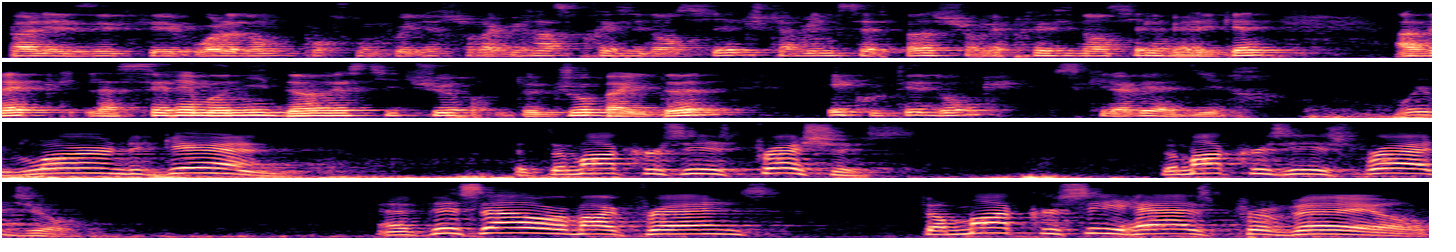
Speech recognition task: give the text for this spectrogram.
pas les effets. Voilà donc pour ce qu'on pouvait dire sur la grâce présidentielle. Je termine cette page sur les présidentielles américaines avec la cérémonie d'investiture de Joe Biden. Écoutez donc ce qu'il avait à dire. We've learned again that democracy is precious. Democracy is fragile. And at this hour, my friends, democracy has prevailed.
